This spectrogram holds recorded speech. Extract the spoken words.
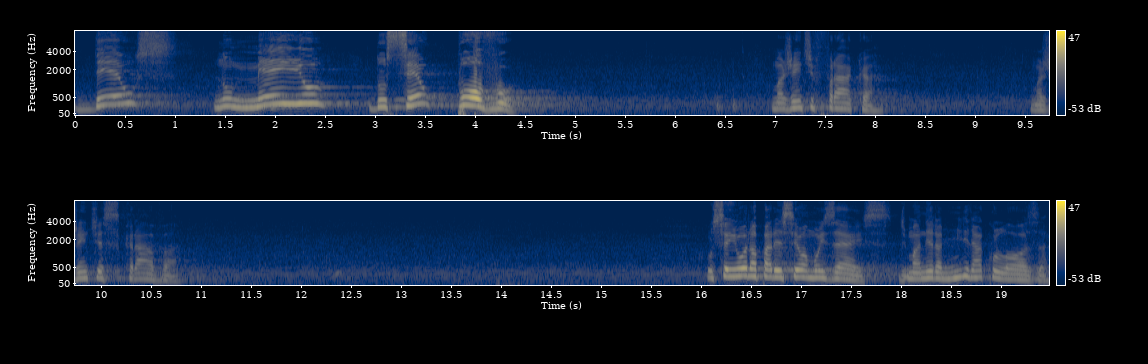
Deus no meio do seu povo. Uma gente fraca, uma gente escrava, O Senhor apareceu a Moisés de maneira miraculosa,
